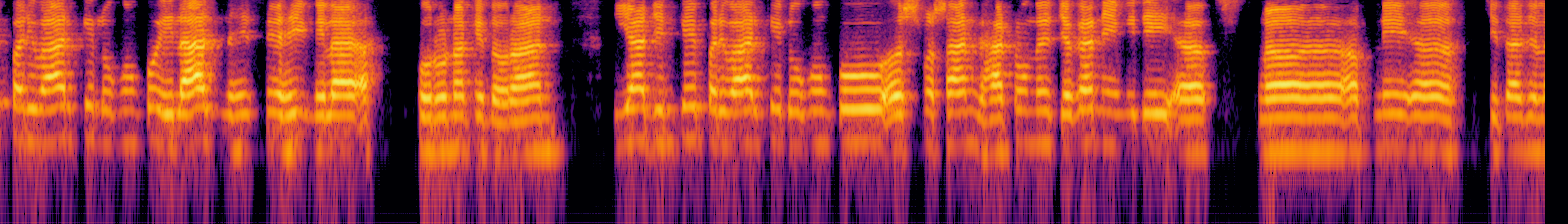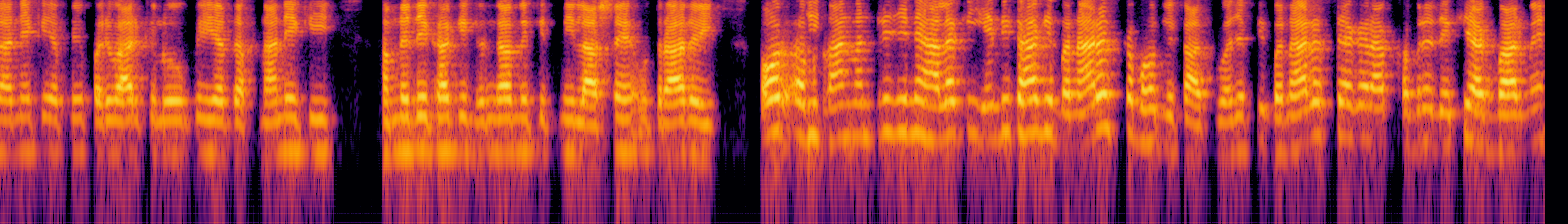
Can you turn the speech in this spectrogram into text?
परिवार के लोगों को इलाज नहीं से ही मिला कोरोना के दौरान। या जिनके परिवार के लोगों को श्मशान घाटों में जगह नहीं मिली अपने चिता जलाने के अपने परिवार के लोगों के या दफनाने की हमने देखा कि गंगा में कितनी लाशें उतरा रही। और प्रधानमंत्री जी ने हालाँकि ये भी कहा कि बनारस का बहुत विकास हुआ जबकि बनारस से अगर आप खबरें देखिए अखबार में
